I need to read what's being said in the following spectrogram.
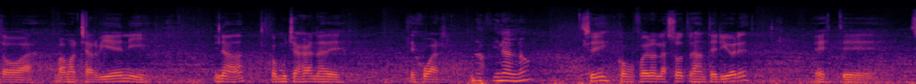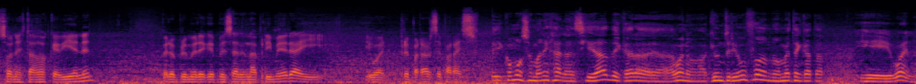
todo va, a marchar bien y, nada, con muchas ganas de, de jugar. Una final, ¿no? Sí, como fueron las otras anteriores, este, son estas dos que vienen, pero primero hay que pensar en la primera y, bueno, prepararse para eso. ¿Y cómo se maneja la ansiedad de cara a, bueno, a que un triunfo nos mete en Qatar? Y bueno,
